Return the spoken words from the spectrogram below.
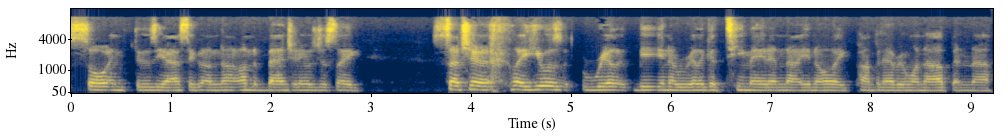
so enthusiastic on on the bench, and he was just like, such a like he was really being a really good teammate and uh, you know like pumping everyone up and uh,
